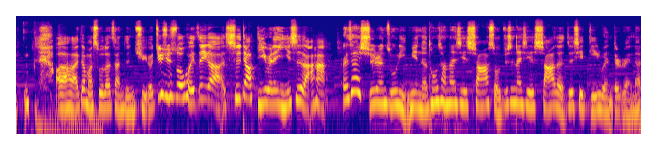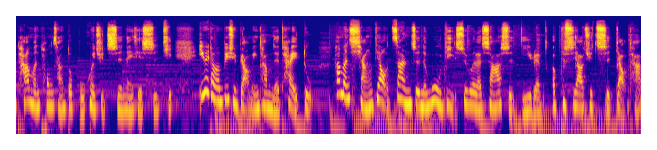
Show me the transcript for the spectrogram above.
好了好了，干嘛说到战争去我？继续说回这个吃掉敌人的仪式啦，哈。而在食人族里面呢，通常那些杀手就是那些杀了这些敌人的人呢，他们通常都不会去吃那些尸体，因为他们必须表明他们的态度，他们强调战争的目的是为了杀死敌人，而不是要去吃掉它。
